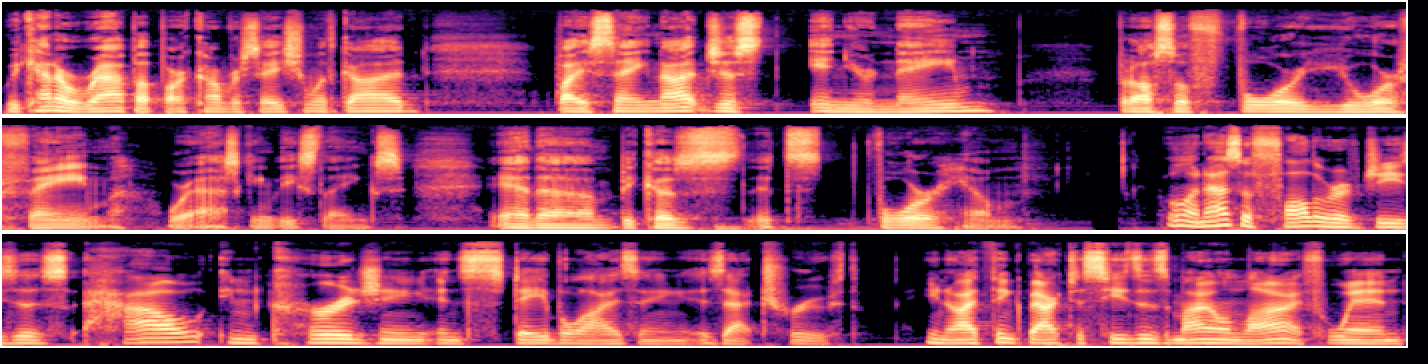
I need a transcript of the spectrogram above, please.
we kind of wrap up our conversation with God by saying not just in your name, but also for your fame. We're asking these things, and um, because it's for Him. Well, and as a follower of Jesus, how encouraging and stabilizing is that truth? You know, I think back to seasons of my own life when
